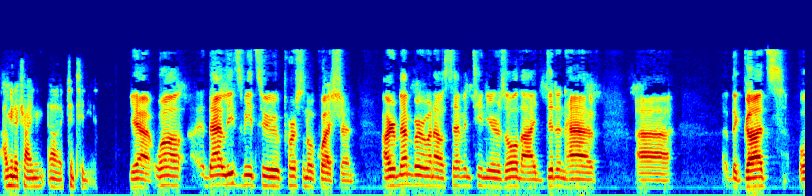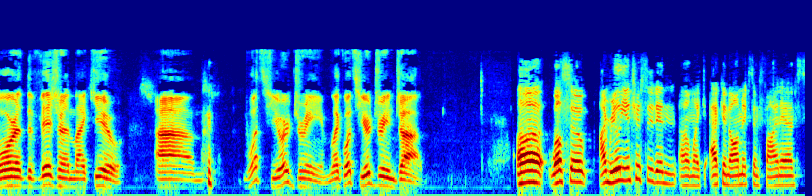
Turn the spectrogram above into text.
I'm gonna try and uh, continue. Yeah, well, that leads me to a personal question. I remember when I was 17 years old, I didn't have uh, the guts or the vision like you. Um, what's your dream? Like, what's your dream job? Uh, well, so I'm really interested in um, like economics and finance,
